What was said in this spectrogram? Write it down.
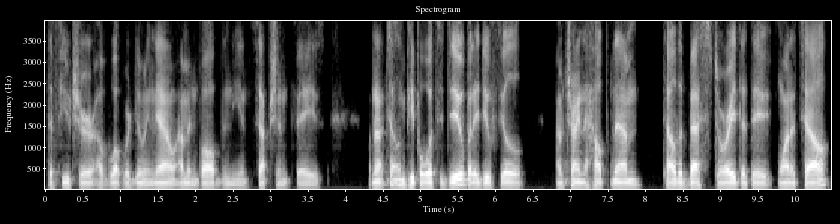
the future of what we're doing now, I'm involved in the inception phase. I'm not telling people what to do, but I do feel I'm trying to help them tell the best story that they want to tell.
